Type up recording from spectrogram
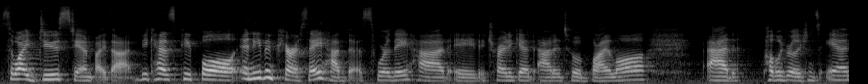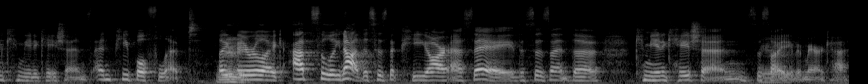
So I do stand by that because people, and even PRSA had this, where they had a, they try to get added to a bylaw, add public relations and communications and people flipped like really? they were like absolutely not this is the prsa this isn't the communication society yeah. of america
